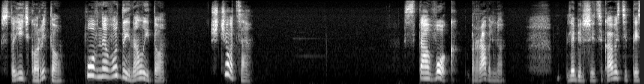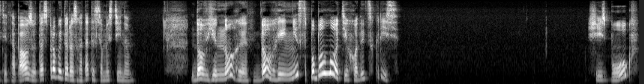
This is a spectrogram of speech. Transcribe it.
Стоїть корито, повне води налито. Що це? Ставок. Правильно. Для більшої цікавості тисніть на паузу та спробуйте розгадати самостійно. Довгі ноги, довгий ніс по болоті ходить скрізь. Шість букв.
